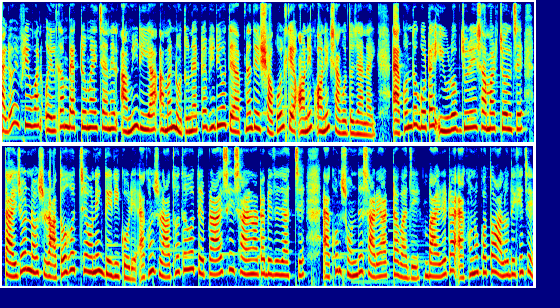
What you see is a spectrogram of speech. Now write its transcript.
Hello everyone, welcome back to my channel. আমি রিয়া, আমার নতুন একটা ভিডিওতে আপনাদের সকলকে অনেক অনেক স্বাগত জানাই। এখন তো গোটা ইউরোপ জুড়েই সামার চলছে, তাই জন্য রাতও হচ্ছে অনেক দেরি করে। এখন রাত হতে হতে প্রায় সেই সাড়ে নটা বেজে যাচ্ছে। এখন সন্ধে সাড়ে আটটা বাজে। বাইরেটা এখনও কত আলো দেখেছেন?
